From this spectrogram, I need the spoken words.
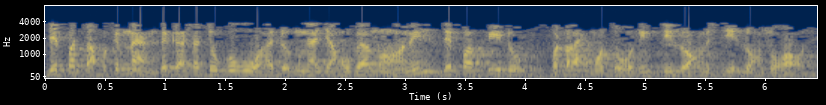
mereka tak berkenan dekat satu guru hadut mengajar agama ni. Mereka pergi duduk peterai motor di, di luar masjid, luar surau ni.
